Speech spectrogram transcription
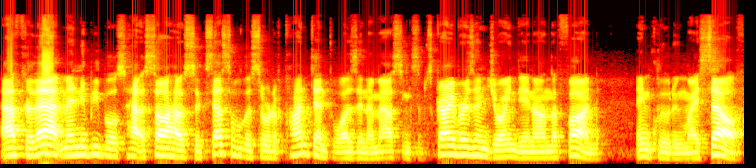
After that, many people saw how successful this sort of content was in amassing subscribers and joined in on the fun, including myself.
